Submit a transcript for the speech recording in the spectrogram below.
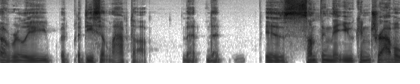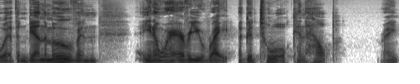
a really a, a decent laptop that that is something that you can travel with and be on the move and you know wherever you write a good tool can help right?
